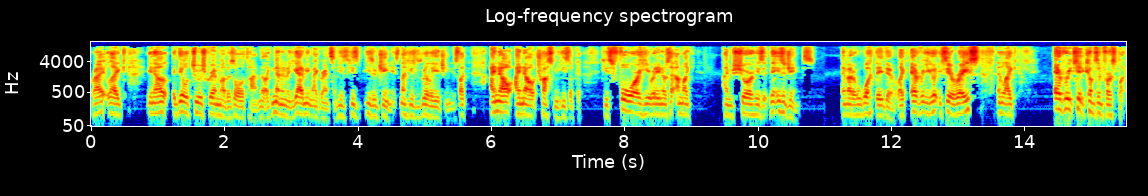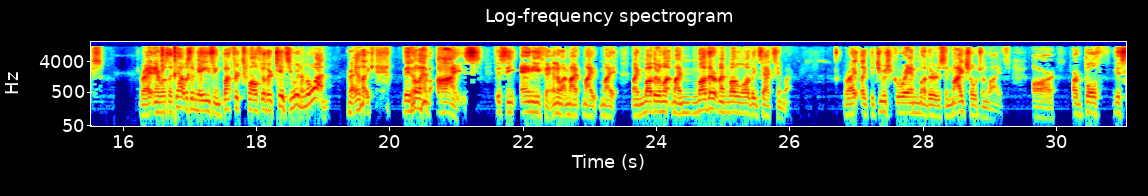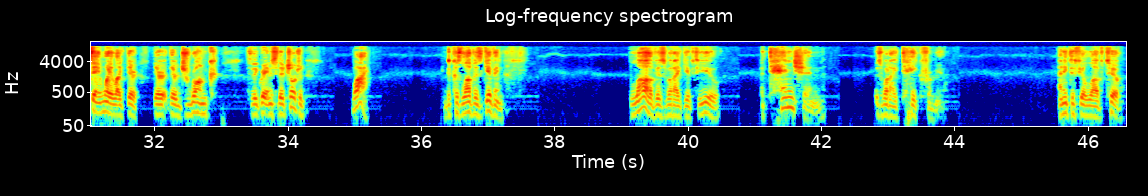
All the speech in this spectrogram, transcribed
right? Like you know, I deal with Jewish grandmothers all the time. They're like, no, no, no, you got to meet my grandson. He's he's he's a genius. No, he's really a genius. Like I know, I know. Trust me, he's like he's four. He already knows. That. I'm like, I'm sure he's a, he's a genius, no matter what they do. Like every you, you see a race, and like every kid comes in first place right? And everyone's like, that was amazing. But for 12 other kids, you were number one, right? Like they don't have eyes to see anything. I know my, my, my, my mother-in-law, my mother, my mother-in-law the exact same way, right? Like the Jewish grandmothers in my children's life are, are both the same way. Like they're, they're, they're drunk to the greatness of their children. Why? Because love is giving. Love is what I give to you. Attention is what I take from you. I need to feel love too.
